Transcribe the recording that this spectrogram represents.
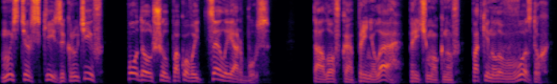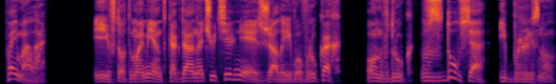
мастерски закрутив, подал Шелпаковой целый арбуз. Та ловко приняла, причмокнув, подкинула в воздух, поймала. И в тот момент, когда она чуть сильнее сжала его в руках, он вдруг вздулся и брызнул.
